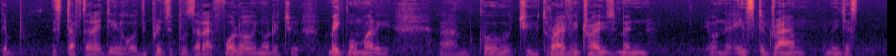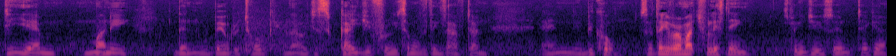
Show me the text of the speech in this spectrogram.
the, the stuff that I do or the principles that I follow in order to make more money. Um, go to Thriving Tribesmen on Instagram and then just DM money. Then we'll be able to talk and I'll just guide you through some of the things I've done and it'll be cool. So thank you very much for listening. Speaking to you soon. Take care.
